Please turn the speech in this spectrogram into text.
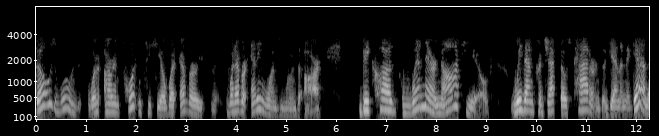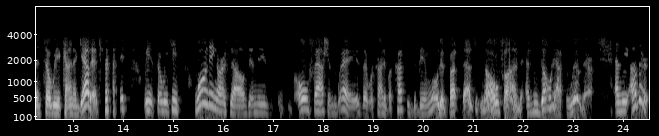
those wounds were, are important to heal, whatever whatever anyone's wounds are, because when they're not healed, we then project those patterns again and again until we kind of get it. Right? We, so we keep wounding ourselves in these old fashioned ways that we're kind of accustomed to being wounded, but that's no fun and we don't have to live there. And the other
